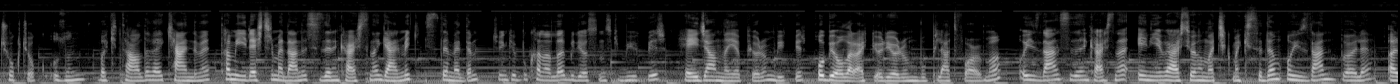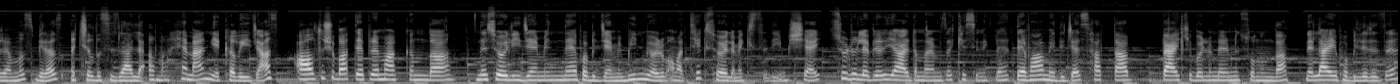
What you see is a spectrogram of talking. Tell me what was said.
çok çok uzun vakit aldı ve kendimi tam iyileştirmeden de sizlerin karşısına gelmek istemedim. Çünkü bu kanalı biliyorsunuz ki büyük bir heyecanla yapıyorum. Büyük bir hobi olarak görüyorum bu platformu. O yüzden sizlerin karşısına en iyi versiyonumla çıkmak istedim. O yüzden böyle aramız biraz açıldı sizlerle ama hemen yakalayacağız. 6 Şubat depremi hakkında ne söyleyeceğimi, ne yapabileceğimi bilmiyorum ama tek söylemek istediğim şey sürdürülebilir yardımlarımıza kesinlikle devam edeceğiz. Hatta belki bölümlerimin sonunda neler yapabiliriz'i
